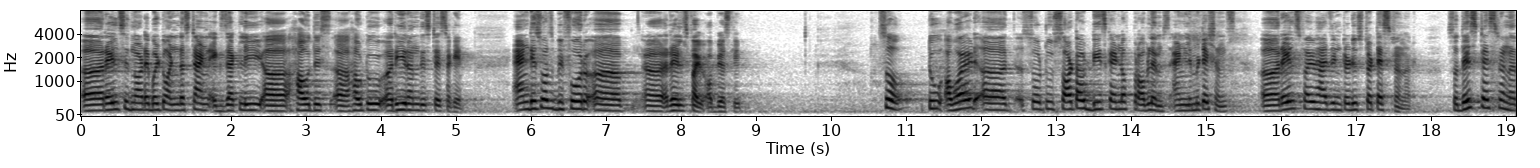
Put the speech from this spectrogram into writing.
uh, Rails is not able to understand exactly uh, how this, how to rerun this test again. And this was before Rails 5, obviously. So to avoid, uh, so to sort out these kind of problems and limitations, uh, Rails 5 has introduced a test runner. So this test runner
